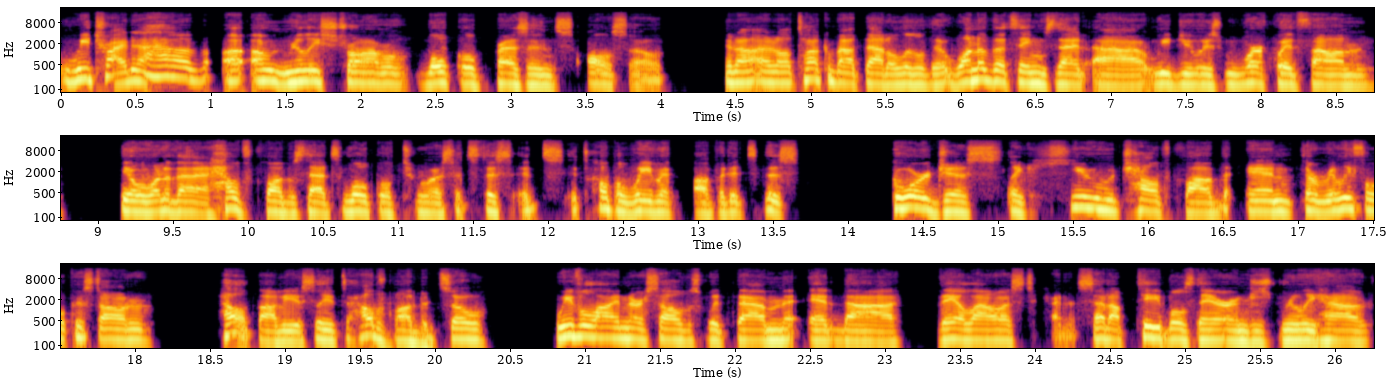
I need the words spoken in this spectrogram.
we try to have a, a, really strong local presence also. And, I, and I'll talk about that a little bit. One of the things that uh, we do is we work with, um, you know, one of the health clubs that's local to us. It's this, it's, it's called the Weymouth Club, but it's this gorgeous, like huge health club. And they're really focused on health, obviously. It's a health club. And so we've aligned ourselves with them and uh, they allow us to kind of set up tables there and just really have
